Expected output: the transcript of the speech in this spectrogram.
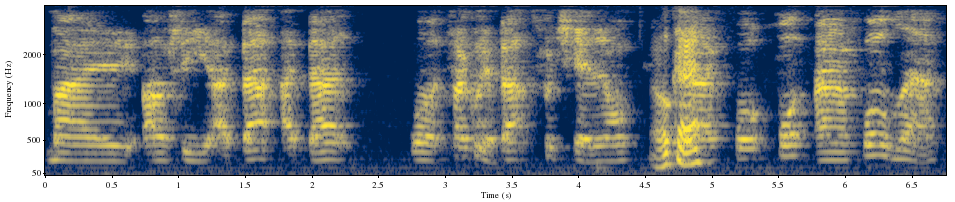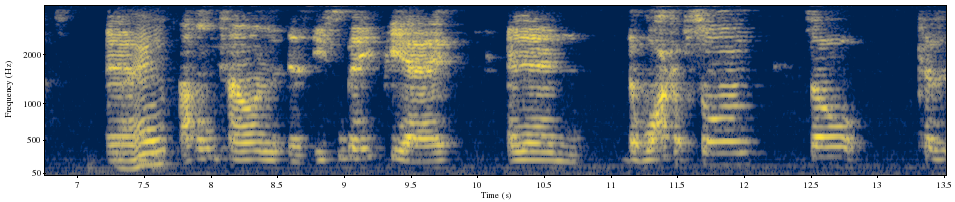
my obviously I bat I bat well technically I bat switch channel. Okay. Four, four, uh, four left, and Alright. my hometown is Eastern Bay, PA, and then the walk up song. So, because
